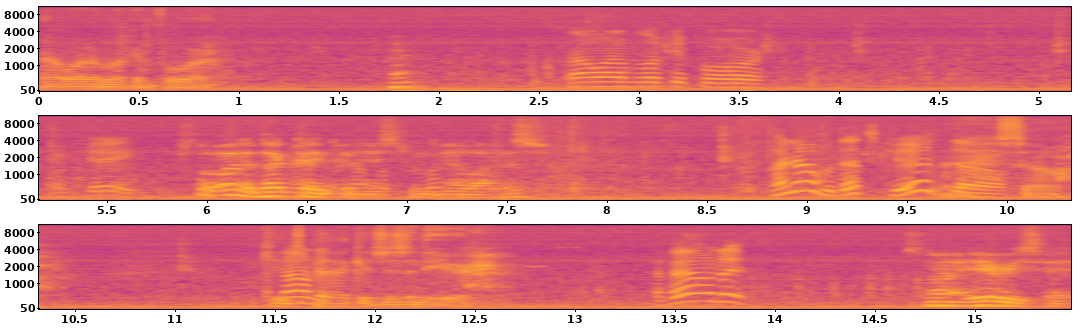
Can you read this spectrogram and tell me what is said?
Not what I'm looking for. Not what I'm looking for. Okay. There's a lot of duct tape Apparently in not this what mail office. I know, but that's good though. So, the kid's found package isn't here. I found it. It's not here, he said.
